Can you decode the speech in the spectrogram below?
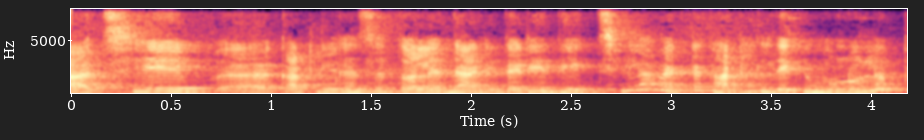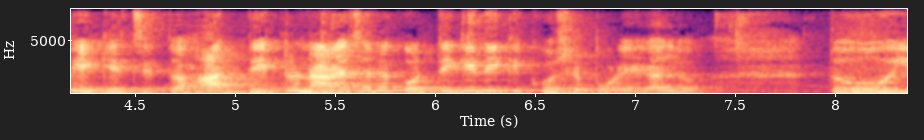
গাছে কাঁঠাল গাছের তলায় দাঁড়িয়ে দাঁড়িয়ে দেখছিলাম, একটা কাঁঠাল দেখে মনে হলো পেকেছে। তো হাত দিয়ে একটু নাড়াচাড়া করতে গিয়ে দেখি খসে পড়ে গেল। তো ওই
